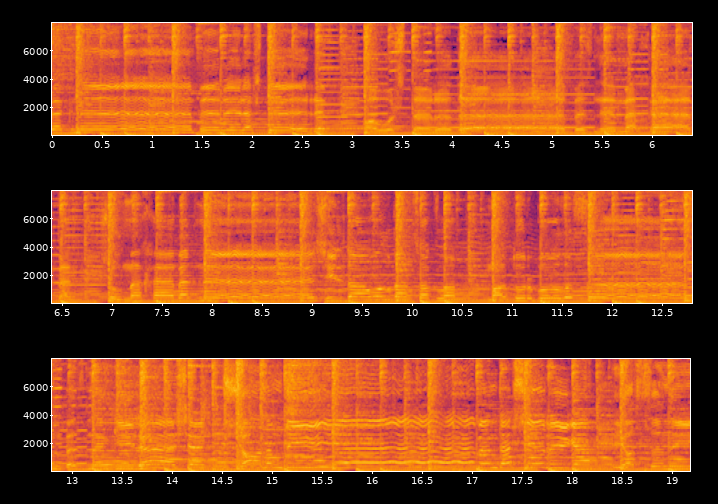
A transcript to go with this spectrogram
йөрәкне берләштереп авыштырды безне мәхәббәт шул мәхәббәтне җил давылдан саклап матур булысын безнең киләчәк җаным дие мендә шергә ясыны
